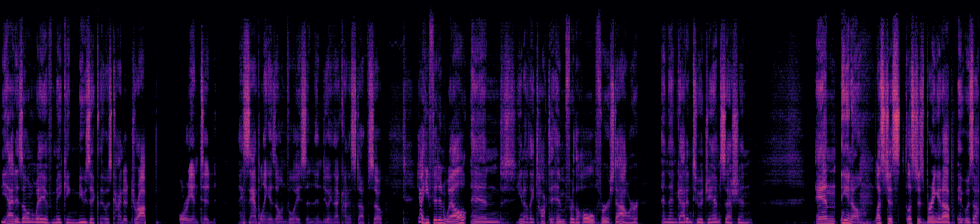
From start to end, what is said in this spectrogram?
he had his own way of making music that was kind of drop oriented, sampling his own voice and and doing that kind of stuff. So yeah, he fit in well and you know, they talked to him for the whole first hour and then got into a jam session and you know let's just let's just bring it up it was a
